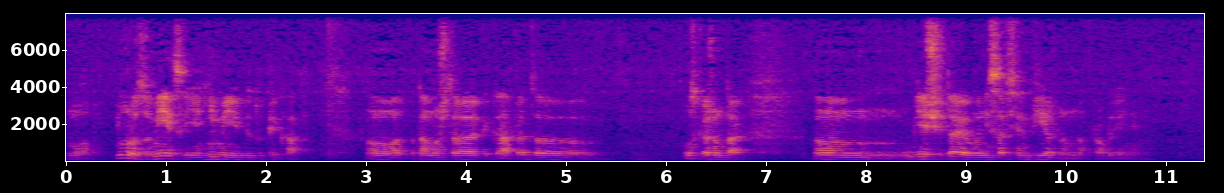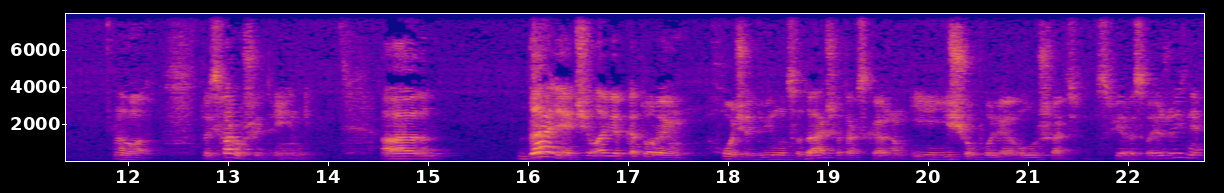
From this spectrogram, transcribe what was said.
Вот. Ну, разумеется, я не имею в виду пикап. Вот, потому что пикап это ну скажем так, эм, я считаю его не совсем верным направлением. Вот. То есть хорошие тренинги. А далее человек, который хочет двинуться дальше, так скажем, и еще более улучшать сферы своей жизни,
